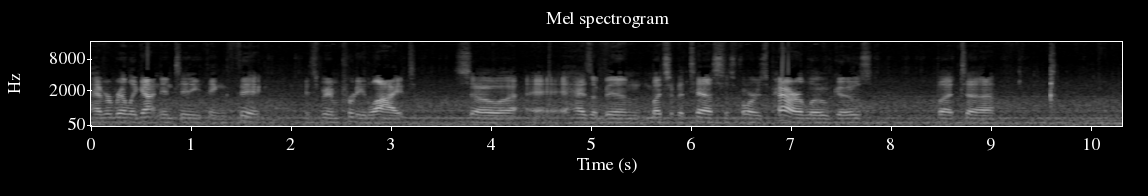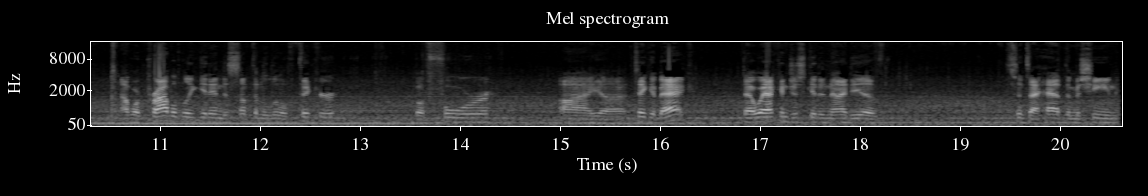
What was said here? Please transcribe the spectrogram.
I haven't really gotten into anything thick. It's been pretty light. So uh, it hasn't been much of a test as far as power load goes, but uh, I will probably get into something a little thicker before I uh, take it back. That way I can just get an idea of, since I have the machine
